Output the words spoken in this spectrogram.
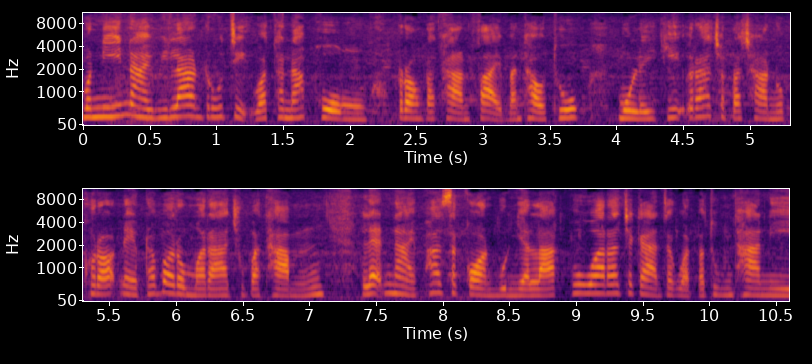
วันนี้นายวิลาศรุจิวัฒนพงศ์รองประธานฝ่ายบรรเทาทุกข์ มูลนิธิราชประชานุเคราะห์ในพระบรมราชูปถัมภ์และนายภาสกรบุญยลักษณ์ผู้ว่าราชการจังหวัดปทุมธานี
